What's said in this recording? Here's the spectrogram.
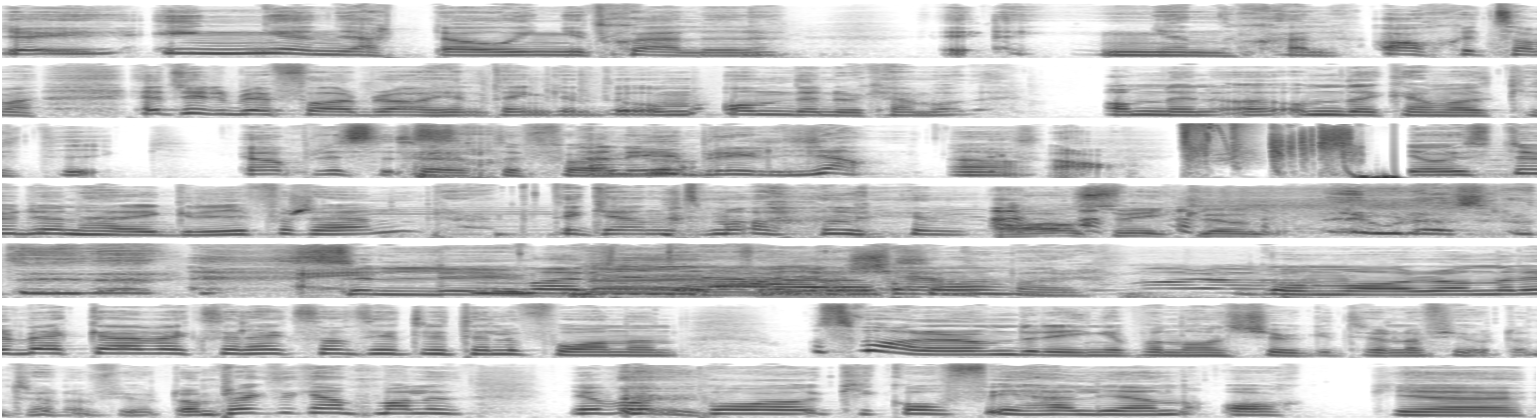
Jag, är ingen hjärta och inget själ i det. Eh, Ingen själ, ja ah, skitsamma. Jag tyckte det blev för bra helt enkelt, om, om det nu kan vara det. Om det, om det kan vara kritik. Ja precis, är han är ju briljant. Ja. Jag är i studion här i Gry Forssell. Praktikant Malin. Hans Wiklund. Jonas Rhodiner. Sluta, Maria jag här också. kämpar. God morgon. Och Rebecka växelhäxan sitter vid telefonen och svarar om du ringer på 020 314 314. Praktikant Malin, jag var på kick-off i helgen och eh,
